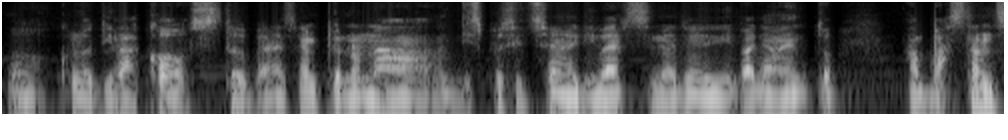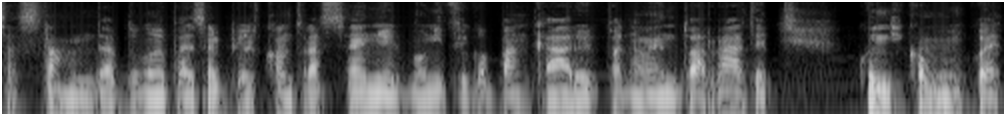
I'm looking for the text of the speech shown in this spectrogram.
oh, quello di Lacoste, per esempio, non ha a disposizione diversi metodi di pagamento abbastanza standard, come per esempio il contrassegno, il bonifico bancario, il pagamento a rate. Quindi comunque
